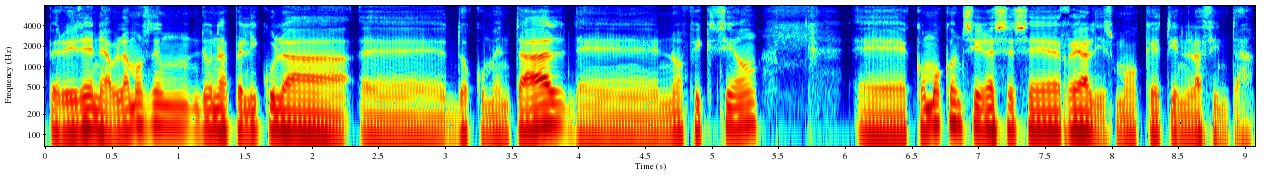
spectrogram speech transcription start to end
Pero Irene, hablamos de, un, de una película eh, documental, de no ficción. Eh, ¿Cómo consigues ese realismo que tiene la cinta?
